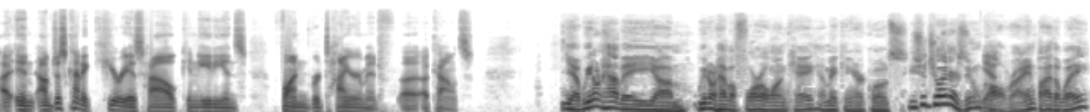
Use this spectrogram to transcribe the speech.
Uh, and I'm just kind of curious how Canadians fund retirement uh, accounts. Yeah, we don't have a um, we don't have a 401k. I'm making air quotes. You should join our Zoom yeah. call, Ryan. By the way,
